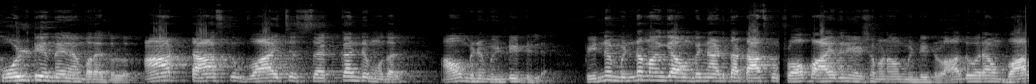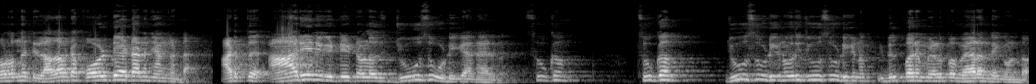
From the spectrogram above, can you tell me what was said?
ക്വാളിറ്റി എന്നേ ഞാൻ പറയത്തുള്ളൂ. ആ ടാസ്ക് വായിച്ച സെക്കൻഡ് മുതൽ അവൻ പിന്നെ മിണ്ടിയിട്ടില്ല. പിന്നെ മിണ്ടണമെങ്കിൽ അവൻ പിന്നെ അടുത്ത ടാസ്ക് ഫ്ലോപ്പ് ആയതിനു ശേഷമാണ് അവൻ മിണ്ടിയിട്ടുള്ളത്. അതുവരെ അവൻ തുറന്നിട്ടില്ല. അത് അവന്റെ ക്വാളിറ്റി ആയിട്ടാണ് ഞാൻ കണ്ട അടുത്ത് ആര്യന് കിട്ടിയിട്ടുള്ളത് ജ്യൂസ് കുടിക്കാനായിരുന്നു. സുഖം സുഖം. ജ്യൂസ് കുടിക്കണം ഒരു ജ്യൂസ് കുടിക്കണം. ഇതിൽ പരം എളുപ്പം വേറെ എന്തെങ്കിലും ഉണ്ടോ?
